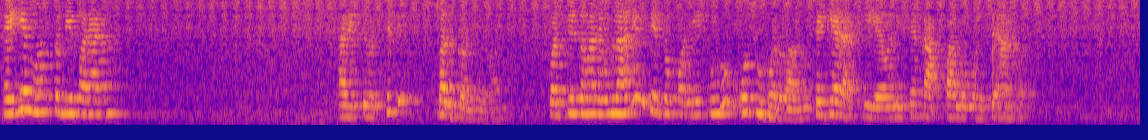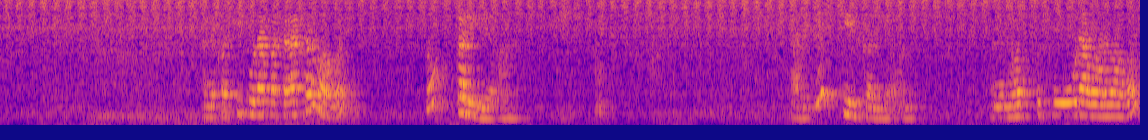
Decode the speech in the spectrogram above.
થઈ ગયા મસ્ત બે પરાઠા? આ રીતે વચ્ચેથી બંધ કરી દેવાનું. વચ્ચે તમારે એવું લાગે કે તો પનીર થોડું ઓછું ભરવાનું, જગ્યા રાખી લેવાની છે, કાપવાનું હોય ત્યાં આગળ. અને પછી થોડા પતળા કરવા હોય તો કરી લેવાનું. આ રીતે સીલ કરી લેવાનું. અને મસ્ત થોડા વળવા હોય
